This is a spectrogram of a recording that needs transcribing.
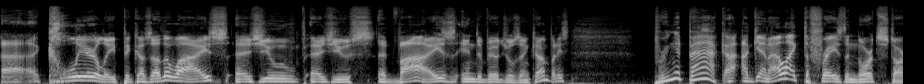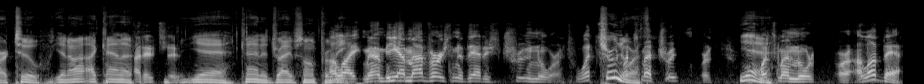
uh, clearly, because otherwise, as you as you advise individuals and companies. Bring it back. I, again, I like the phrase the North Star too. You know, I kind of I do too. yeah, kind of drives home for I me. I like, man, yeah, my version of that is True North. What's, True North. What's my True North? Yeah. What's my North Star? I love that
